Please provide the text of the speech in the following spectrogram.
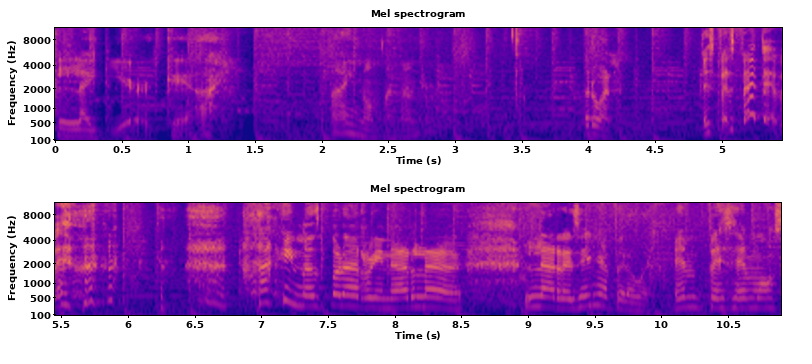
Lightyear, que ay, ay no, mana, no. Pero bueno, espérate. Ay, no es por arruinar la, la reseña, pero bueno, empecemos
